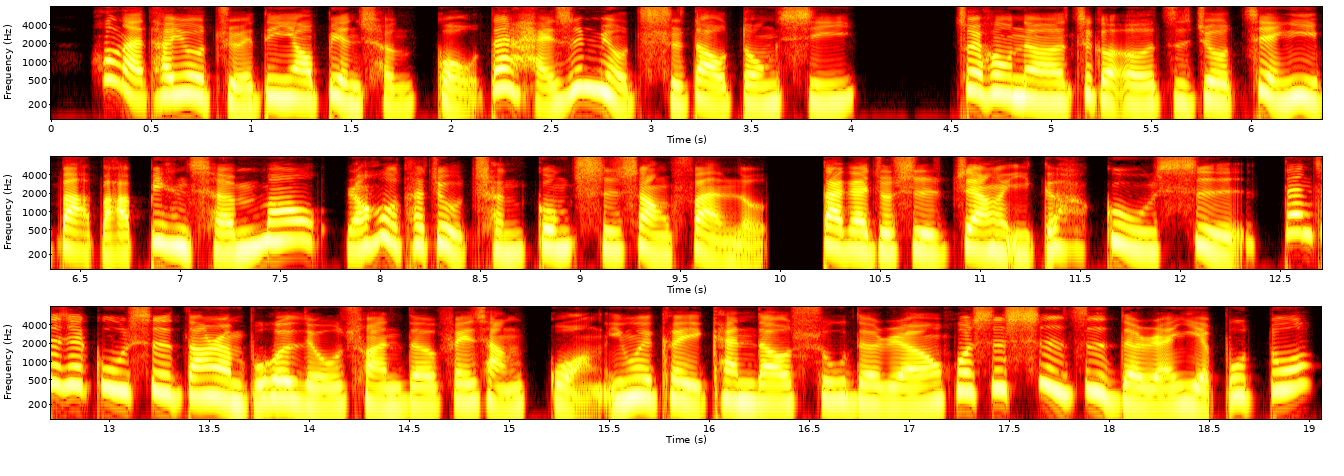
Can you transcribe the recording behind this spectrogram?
后来他又决定要变成狗，但还是没有吃到东西。最后呢，这个儿子就建议爸爸变成猫，然后他就成功吃上饭了。大概就是这样一个故事，但这些故事当然不会流传得非常广，因为可以看到书的人或是识字的人也不多。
